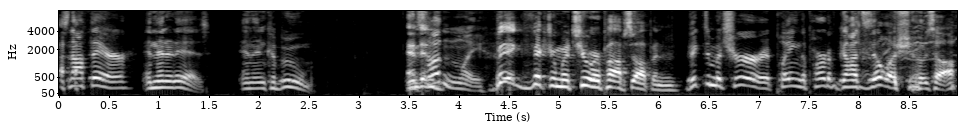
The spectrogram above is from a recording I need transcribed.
it's not there, and then it is. And then kaboom. And, then suddenly, Big Victor Mature pops up and Victor Mature, playing the part of Godzilla, shows up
